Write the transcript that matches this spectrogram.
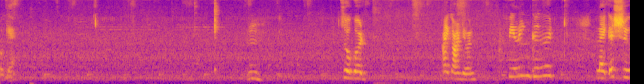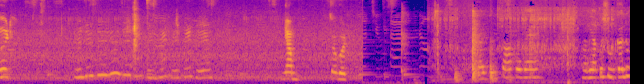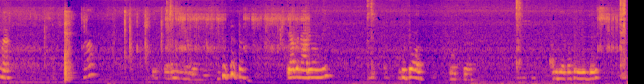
Okay. Mm. So good. I can't even. Feeling good, like I should. Yum. So good. साफ़ हो गए mummy आपको shoot कर मैं? हाँ? क्या बना रही हो मम्मी? का फेवरेट डिश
